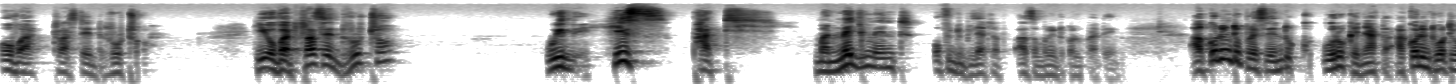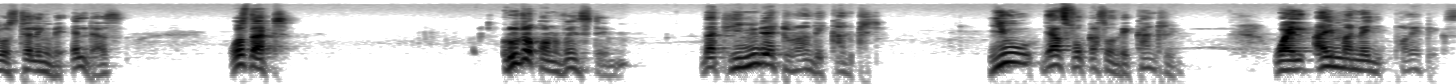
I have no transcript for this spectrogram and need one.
overtrusted Ruto. He overtrusted Ruto with his party, management of Jubilee as a political party. According to President Uhuru Kenyatta, according to what he was telling the elders, was that Ruto convinced him that he needed to run the country. You just focus on the country while I manage politics.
